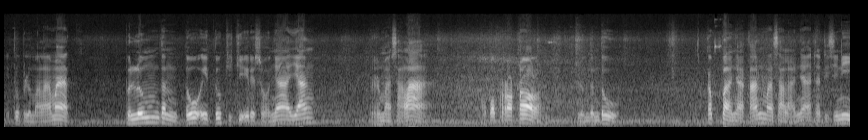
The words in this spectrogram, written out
Itu belum alamat. Belum tentu itu gigi irisonya yang bermasalah. Apa protol? Belum tentu. Kebanyakan masalahnya ada di sini.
